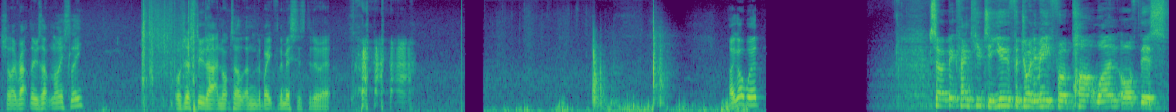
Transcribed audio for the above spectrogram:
Shall I wrap those up nicely? Or just do that and not tell and wait for the missus to do it? I got wood. So a big thank you to you for joining me for part one of this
